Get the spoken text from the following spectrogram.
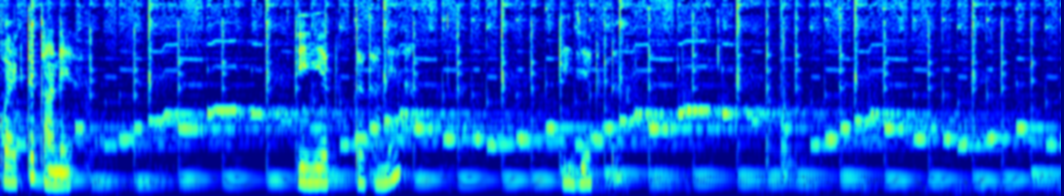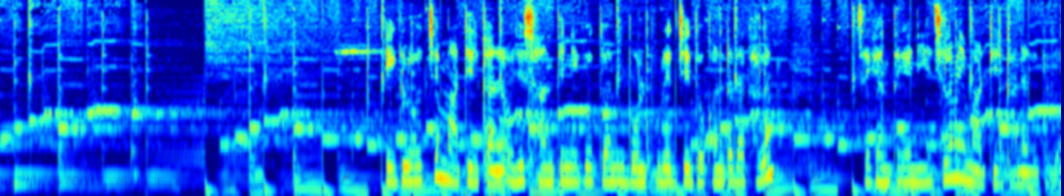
কয়েকটা কানের। এই একটা কানে এই যে একটা। এগুলো হচ্ছে মাটির কানের, ওই যে শান্তিনিকেতন বোলপুরের যে দোকানটা দেখালাম, সেখান থেকে নিয়েছিলাম এই মাটির কানেরগুলো।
